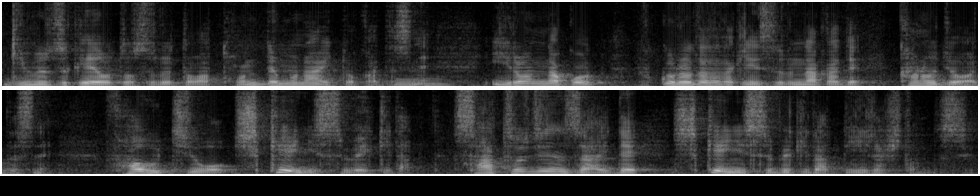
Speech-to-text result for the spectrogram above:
義務付けようとするとはとんでもないとかですね、いろんなこう袋叩きにする中で彼女はですねファウチを死刑にすべきだ。殺人罪で死刑にすべきだって言い出したんですよ。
